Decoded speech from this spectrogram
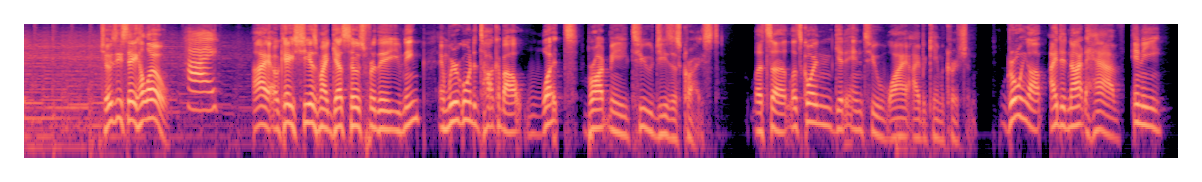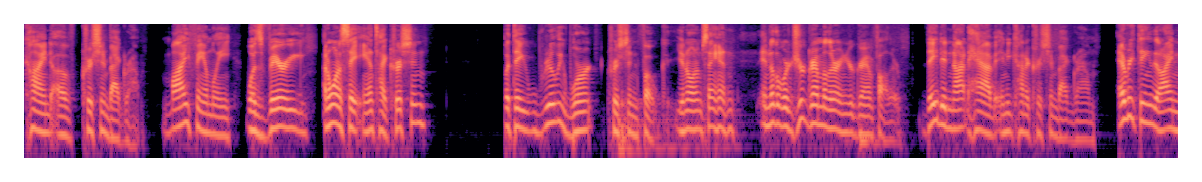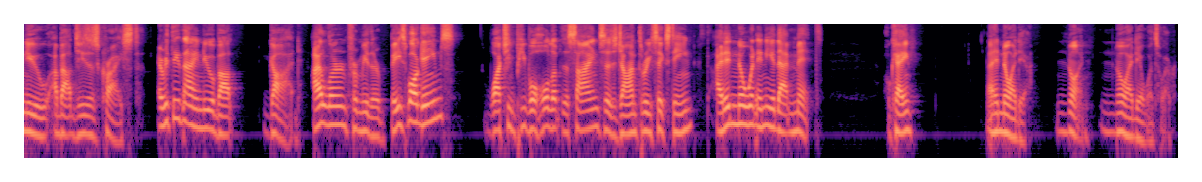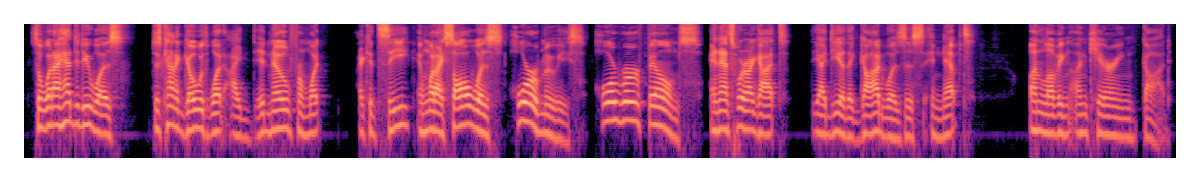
Josie, say hello. Hi. Hi. Okay, she is my guest host for the evening, and we're going to talk about what brought me to Jesus Christ. Let's uh let's go ahead and get into why I became a Christian. Growing up, I did not have any kind of Christian background. My family was very I don't want to say anti-Christian, but they really weren't Christian folk. You know what I'm saying? In other words, your grandmother and your grandfather, they did not have any kind of Christian background. Everything that I knew about Jesus Christ, everything that I knew about God, I learned from either baseball games, watching people hold up the sign says John 3:16. I didn't know what any of that meant. Okay? I had no idea. None. No idea whatsoever. So what I had to do was just kind of go with what I did know from what I could see. And what I saw was horror movies, horror films. And that's where I got the idea that God was this inept, unloving, uncaring God.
